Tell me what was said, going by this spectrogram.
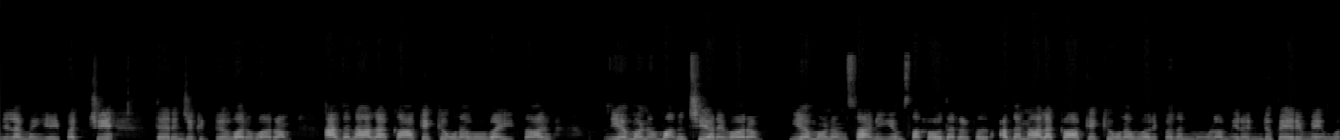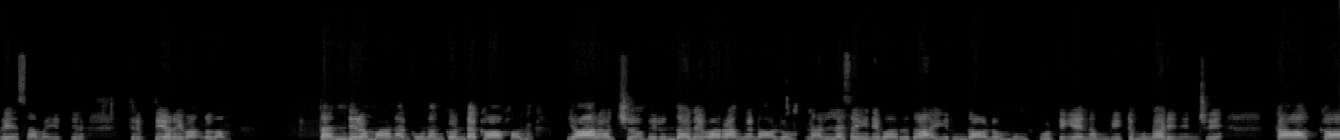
நிலைமையை பற்றி தெரிஞ்சுக்கிட்டு வருவாராம். அதனால காக்கைக்கு உணவு வைத்தால் யமனும் மகிழ்ச்சி அடைவாராம். யமனும் சனியும் சகோதரர்கள். அதனால காக்கைக்கு உணவு அளிப்பதன் மூலம் இரண்டு பேருமே ஒரே சமயத்தில் திருப்தி அடைவாங்களாம். தந்திரமான குணம் கொண்ட காகம் யாராச்சும் விருந்தாளி வராங்கனாலும் நல்ல செய்தி வருதா இருந்தாலும் முன்கூட்டியே நம் வீட்டு முன்னாடி நின்று கா கா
